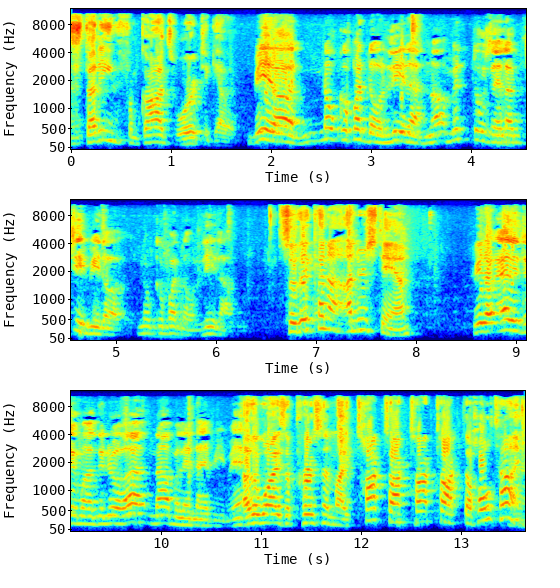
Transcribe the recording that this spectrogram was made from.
studying from God's Word together. So they kind of understand. Otherwise, a person might talk, talk, talk, talk the whole time.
